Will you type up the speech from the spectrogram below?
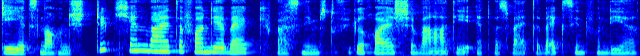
Geh jetzt noch ein Stückchen weiter von dir weg. Was nimmst du für Geräusche wahr, die etwas weiter weg sind von dir?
